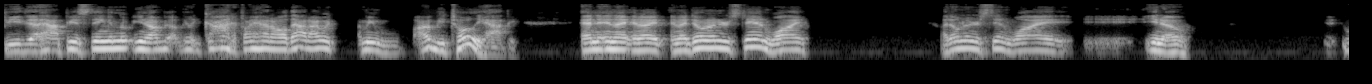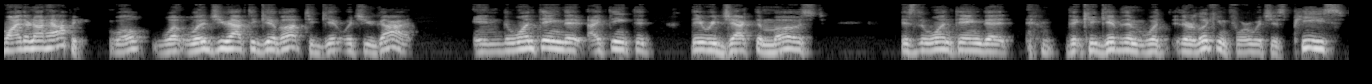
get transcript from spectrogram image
be the happiest thing in the you know I'd be, I'd be like god if I had all that I would I mean I would be totally happy and and I and I and I don't understand why. I don't understand why, you know, why they're not happy. Well, what would you have to give up to get what you got? And the one thing that I think that they reject the most is the one thing that that could give them what they're looking for, which is peace.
